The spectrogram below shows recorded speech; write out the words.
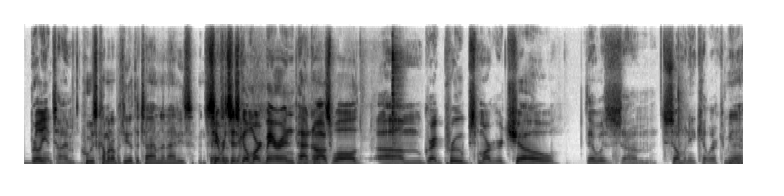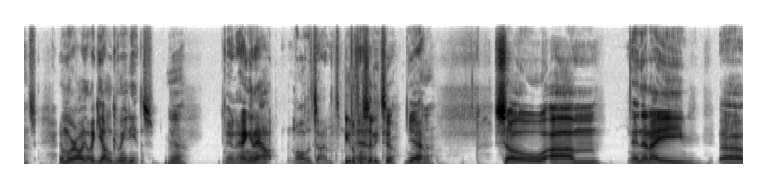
Brilliant time. who was coming up with you at the time in the '90s? In San Francisco, Marc Maron, Patton Oswalt, um, Greg Proops, Margaret Cho. There was um, so many killer comedians, and we're all like young comedians Yeah, and hanging out all the time. It's beautiful And- city too. Yeah. Yeah. So, um, and then I, uh,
